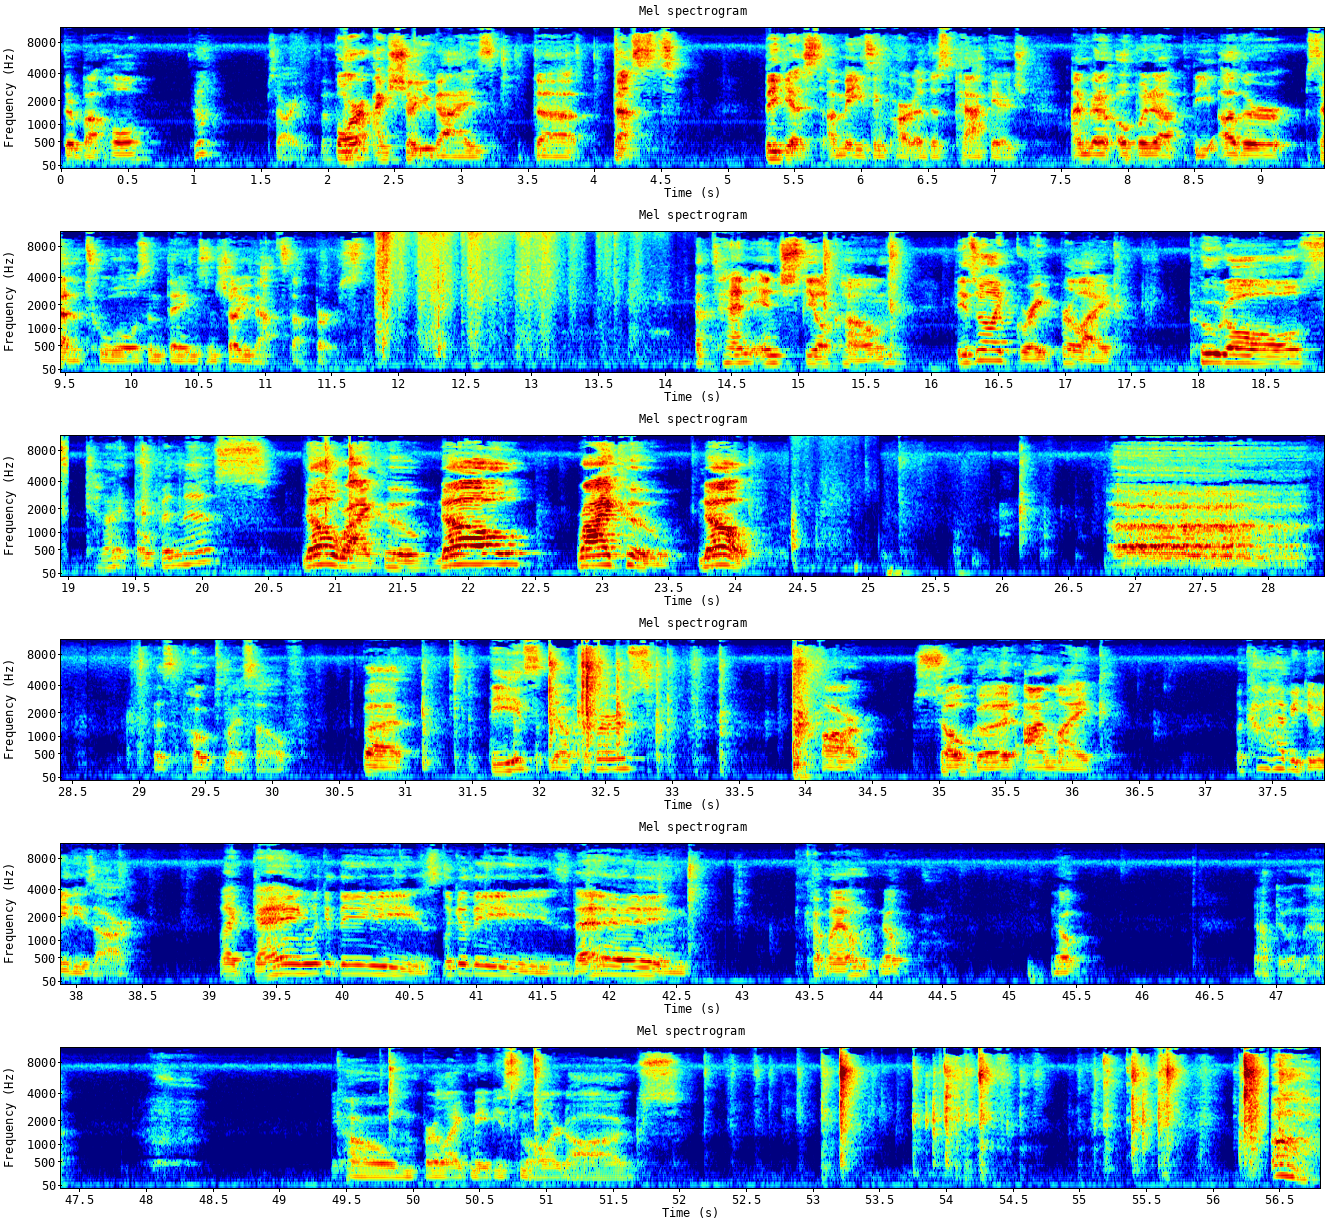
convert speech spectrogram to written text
their butthole. Sorry. Before I show you guys the best, biggest, amazing part of this package, I'm gonna open up the other set of tools and things and show you that stuff first. A 10 inch steel comb. These are like great for like poodles. Can I open this? No, Raikou. No! Raikou. No! Just poked myself. But these nail clippers are so good on like Look how heavy duty these are. Like, dang, look at these. Look at these. Dang. Cut my own. Nope. Nope. Not doing that. Comb for like maybe smaller dogs. Oh.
